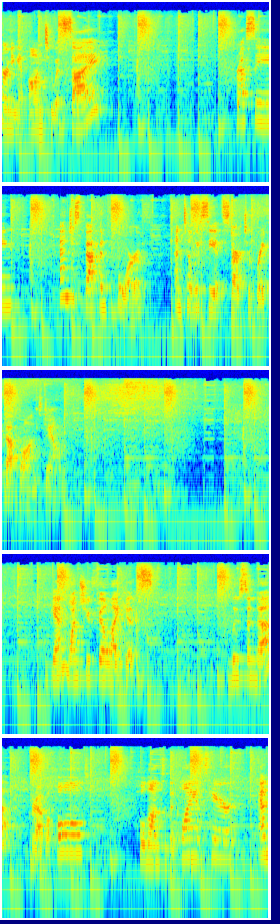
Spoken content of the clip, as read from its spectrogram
turning it onto its side, pressing, and just back and forth until we see it start to break that bond down. Again, once you feel like it's loosened up, grab a hold, hold on to the client's hair, and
